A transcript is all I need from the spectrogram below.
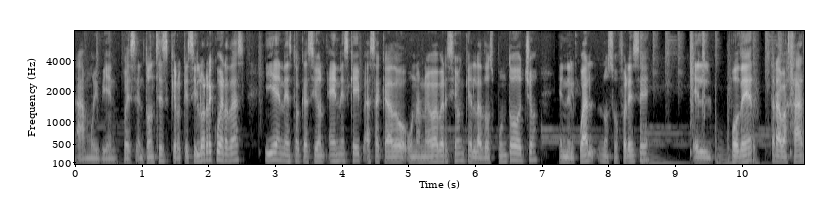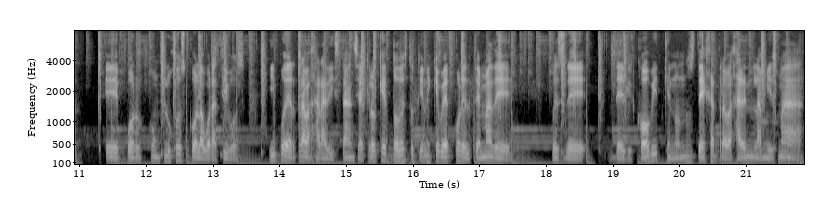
Ah, muy bien. Pues entonces creo que sí lo recuerdas. Y en esta ocasión Enscape ha sacado una nueva versión que es la 2.8 en el cual nos ofrece el poder trabajar eh, por, con flujos colaborativos y poder trabajar a distancia. Creo que todo esto tiene que ver por el tema de, pues de, del COVID que no nos deja trabajar en la misma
